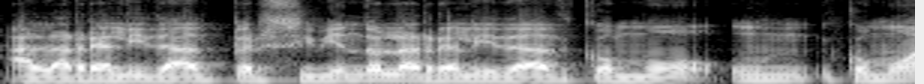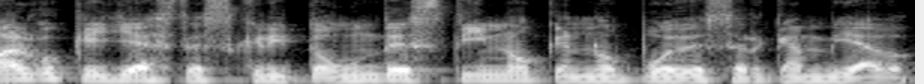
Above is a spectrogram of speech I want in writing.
a la realidad, percibiendo la realidad como, un, como algo que ya está escrito, un destino que no puede ser cambiado,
